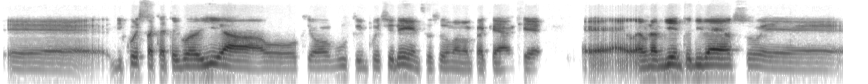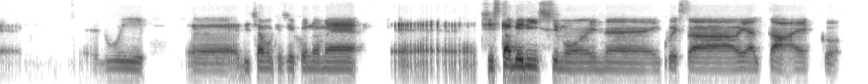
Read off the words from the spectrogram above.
eh, di questa categoria o che ho avuto in precedenza, insomma, ma perché anche eh, è un ambiente diverso e lui eh, diciamo che secondo me eh, ci sta benissimo in, in questa realtà, ecco.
